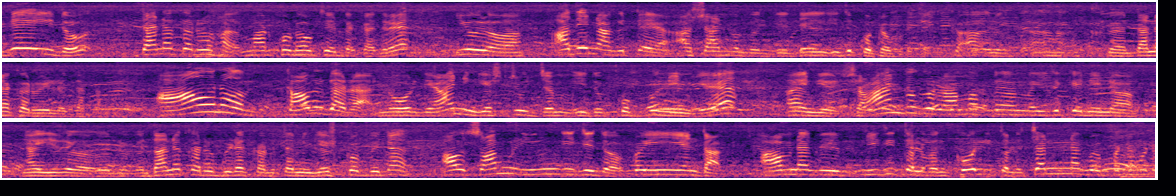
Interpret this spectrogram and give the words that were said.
ಇದೇ ಇದು ದನಕರು ಮಾಡ್ಕೊಂಡು ಹೋಗ್ತಿರ್ಬೇಕಾದ್ರೆ ಇವರು, ಅದೇನಾಗುತ್ತೆ, ಆ ಶಾನ್ಭೋಗ ಇದು ಕೊಟ್ಟೋಗ್ಬಿಡುತ್ತೆ. ದನಕರು ಇಲ್ಲದಕ್ಕ. ಅವನು ಕಾವಲುಗಾರ ನೋಡಿದ್ಯಾ ನಿಂಗೆ ಎಷ್ಟು ಜಮ್, ಇದು ಕೊಬ್ಬು ನಿನಗೆ ಶಾನ್ಭೋಗ ರಾಮಪ್ಪ ಇದಕ್ಕೆ ನೀನು ಇದು ದನಕರು ಬಿಡೋಕ್ಕಾಗುತ್ತೆ ನಿಂಗೆ ಎಷ್ಟು ಕೊಬ್ಬಿದ್ದ ಅವ್ರು ಸ್ವಾಮಿ ಹಿಂಗಿದ್ದಿದ್ದು ಕೊಯ್ ಅಂತ ಅವನದು ಇದಿತ್ತಲ್ಲ ಒಂದು ಕೋಲಿತ್ತಲ್ಲ ಚೆನ್ನಾಗಿ ಪಟ ಪಟ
